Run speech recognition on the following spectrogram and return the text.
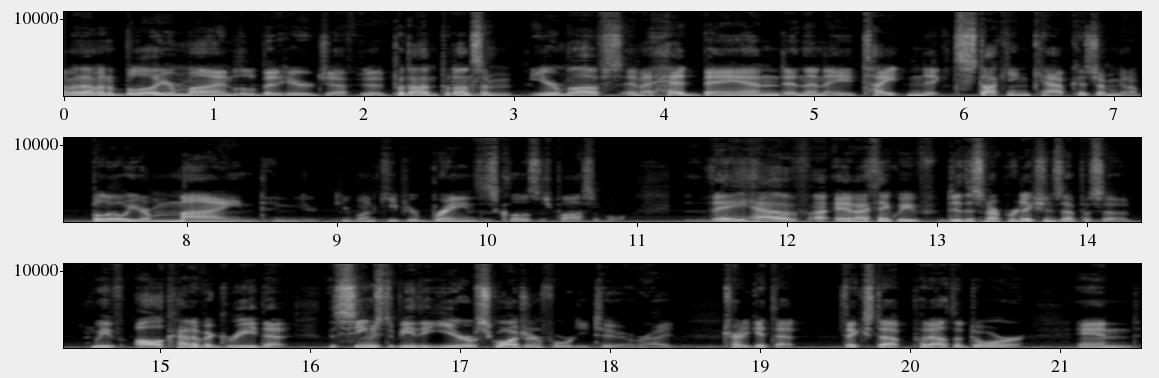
I'm gonna, I'm gonna blow your mind a little bit here, Jeff. Uh, Put on put on some earmuffs and a headband, and then a tight knit stocking cap because I'm gonna blow your mind, and you you want to keep your brains as close as possible. They have, uh, and I think we've did this in our predictions episode. We've all kind of agreed that this seems to be the year of Squadron 42, right? Try to get that fixed up, put out the door, and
